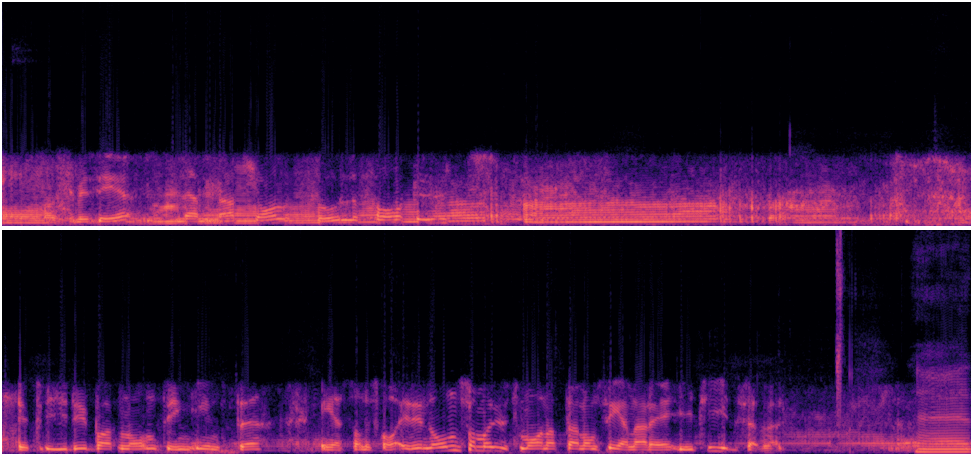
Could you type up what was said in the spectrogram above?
Då ska vi se. Lennartsson, full fart ut. Det tyder ju på att någonting inte är som det ska. Är det någon som har utmanat dem senare i tid, Sebbe? Eh,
